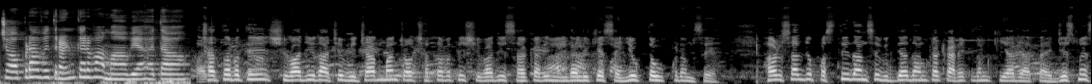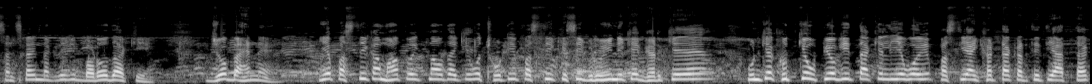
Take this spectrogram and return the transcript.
ચોપડા વિતરણ કરવામાં આવ્યા હતા छत्रपति शिवाजी राज्य विचार मंच और छत्रपति शिवाजी सहकारी मंडली के संयुक्त उपक्रम से हर साल जो पस्तीदान से विद्यादान का कार्यक्रम किया जाता है जिसमें संस्कारी नगरी की बड़ौदा की जो बहनें ये पस्ती का महत्व इतना होता है कि वो छोटी पस्ती किसी गृहिणी के घर के, उनके खुद के उपयोगिता के लिए वो पस्तियाँ इकट्ठा करती थी आज तक।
